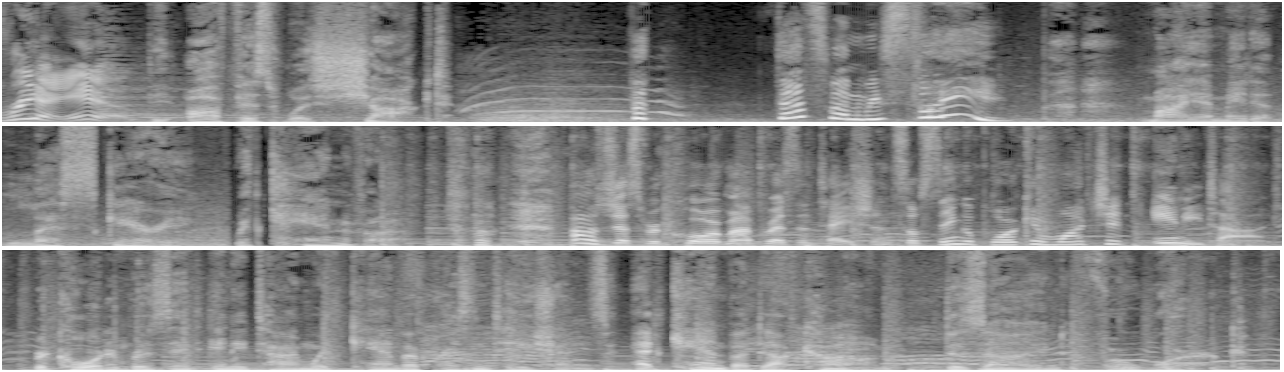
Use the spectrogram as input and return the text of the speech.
3 a.m. the office was shocked. But That's when we sleep. Maya made it less scary with Canva. I'll just record my presentation so Singapore can watch it anytime. Record and present anytime with Canva presentations at canva.com. Designed for work.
